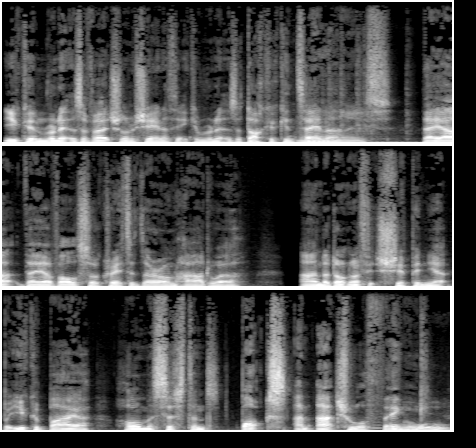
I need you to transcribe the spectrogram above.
You can run it as a virtual machine. I think you can run it as a Docker container. Nice. They are they have also created their own hardware, and I don't know if it's shipping yet, but you could buy a Home Assistant box, an actual thing Oh,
